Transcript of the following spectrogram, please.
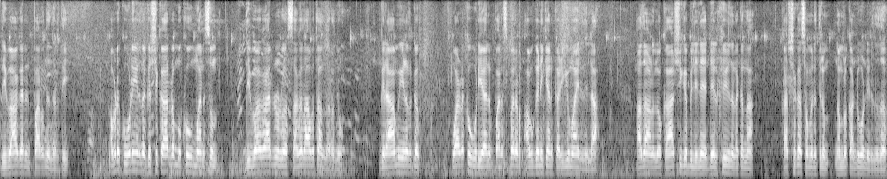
ദിവാകരൻ പറഞ്ഞു നിർത്തി. അവിടെ കൂടിയിരുന്ന കൃഷിക്കാരുടെ മുഖവും മനസ്സും ദിവാകരനുള്ള സഹതാപത്താൽ നിറഞ്ഞു. ഗ്രാമീണർക്ക് വഴക്ക് കൂടിയാലും പരസ്പരം അവഗണിക്കാൻ കഴിയുമായിരുന്നില്ല. അതാണല്ലോ കാർഷിക ബില്ലിനെ ഡൽഹിയിൽ നടക്കുന്ന കർഷക സമരത്തിലും നമ്മൾ കണ്ടുകൊണ്ടിരുന്നത്.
